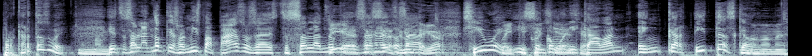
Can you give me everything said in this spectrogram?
Por cartas, güey. No. Y estás hablando que son mis papás, o sea, estás hablando Sí, que esa hace- generación o sea, anterior. Sí, güey. Y se comunicaban en cartitas, No cabrón. mames.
